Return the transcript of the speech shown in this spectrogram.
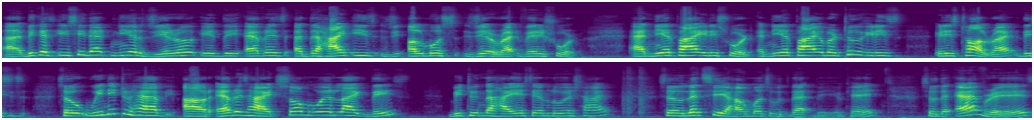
uh, because you see that near zero is the average uh, the height is almost zero right? Very short. And near pi it is short. And near pi over 2 it is it is tall right? This is so we need to have our average height somewhere like this between the highest and lowest height. So let's see how much would that be okay so the average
